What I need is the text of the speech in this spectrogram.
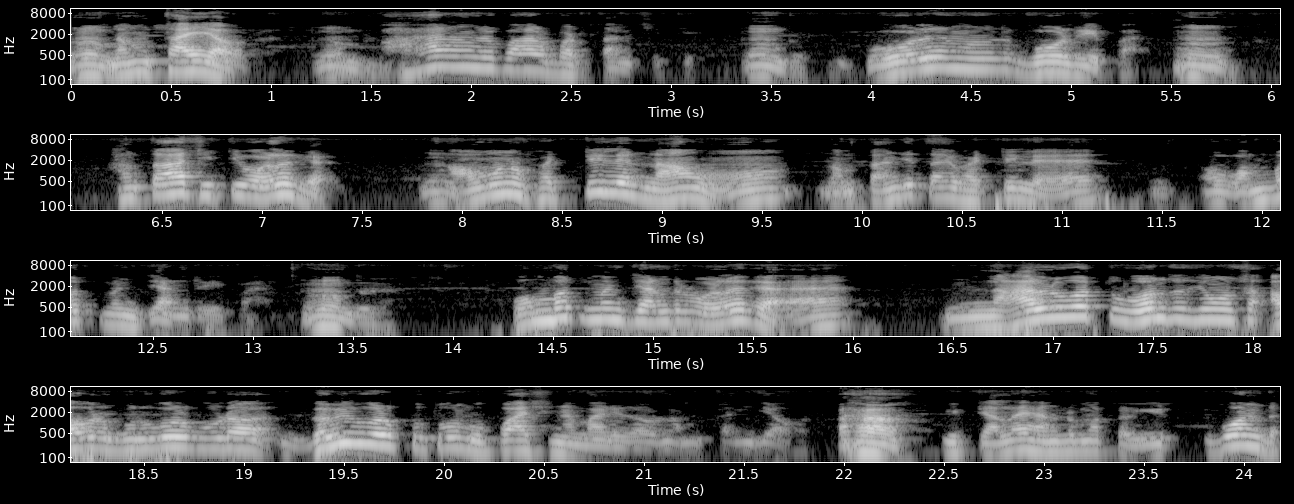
ನಮ್ಮ ನಮ್ ತಾಯಿ ಅವ್ರು. ಬಹಳ ಭಾಳ ಅಂದ್ರೆ ಭಾಳ ಬರ್ತಾನೆ ಚಿತ್ತಿ. ಗೋಳ ಗೋಳ್ರಿಪ್ಪ. ಹ್ಮ್. ಅಂತ ಚಿತ್ತಿ ಒಳಗ ಅವನು ಅವನ ಹೊಟ್ಟಿಲೆ ನಾವು ನಮ್ಮ ತಂದೆ ತಾಯಿ ಹೊಟ್ಟಿಲೆ ಒಂಬತ್ತು ಮಂದಿ ಜನರಿಪ್ಪ. ಹ್ಞೂ ಒಂಬತ್ತು ಮಂದಿ ಜನರ ಒಳಗ ನಾಲ್ವತ್ತು ಒಂದು ದಿವಸ ಅವ್ರ ಗುರುಗಳು ಕೂಡ ಗವಿಗಳು ಕುತ್ಕೊಂಡು ಉಪಾಸನೆ ಮಾಡಿದವ್ರು ನಮ್ಮ ತಂದೆ ಅವರು. ಹಾ. ಇಷ್ಟೆಲ್ಲ ಹೆಣ್ಣು ಮಕ್ಕಳು ಇಟ್ಕೊಂಡು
